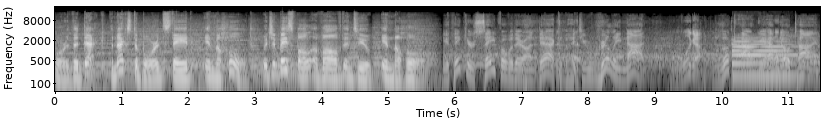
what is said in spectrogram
or the deck. The next aboard stayed in the hold, which in baseball evolved into in the hole. You think you're safe over there on deck, but you're really not. Look out. Look out, you have no time.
